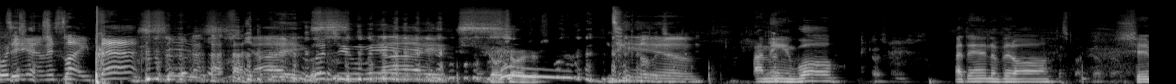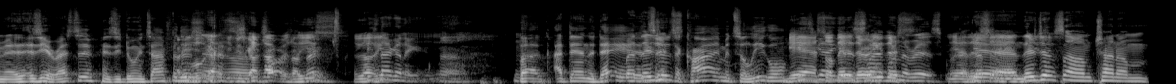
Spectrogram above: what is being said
what you- Damn, it's like that. Yikes. What you mean? Go Chargers. Damn. I mean, well, at the end of it all, That's fucked up, bro. shit, man. Is he arrested? Is he doing time for this? he got- he just got got charged, I released. He's not gonna. No. But at the end of the day, But it's, they're it's a just- crime. It's illegal. Yeah, He's so gonna they're, get a they're slap either on the wrist, bro. yeah, they're Yeah, saying they're just um trying to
